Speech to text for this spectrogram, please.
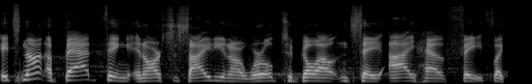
it's not a bad thing in our society, in our world, to go out and say, I have faith. Like,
